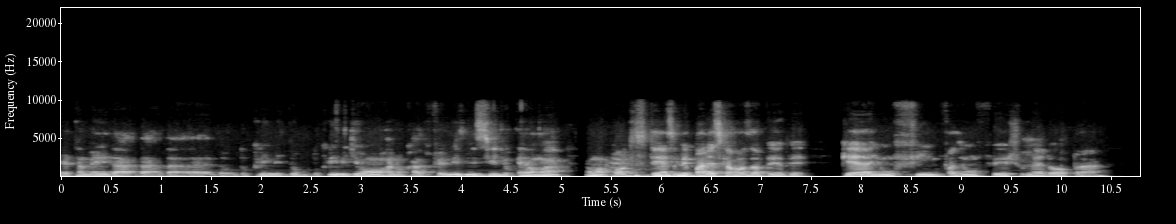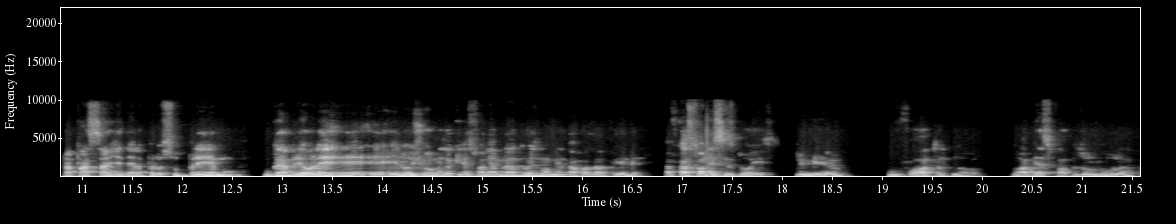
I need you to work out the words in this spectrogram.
é, também da, da, da, do, do, crime, do, do, crime de honra, no caso do feminicídio, é uma, é uma pauta extensa. Me parece que a Rosa Weber quer aí um fim, fazer um fecho melhor para a passagem dela pelo Supremo. O Gabriel é, é, é, elogiou, mas eu queria só lembrar dois momentos da Rosa Weber, para ficar só nesses dois. Primeiro, o voto no, no habeas corpus do Lula,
